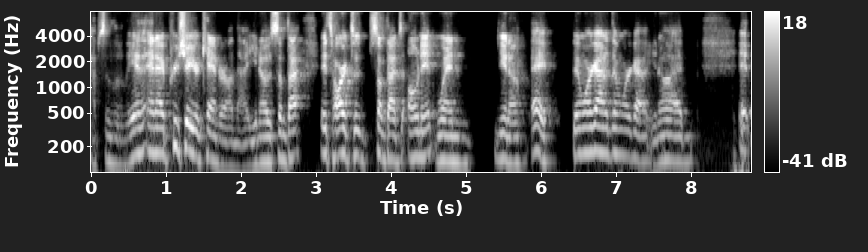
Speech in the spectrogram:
Absolutely, and, and I appreciate your candor on that. You know, sometimes it's hard to sometimes own it when you know, hey, didn't work out, it didn't work out. You know, I. It,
